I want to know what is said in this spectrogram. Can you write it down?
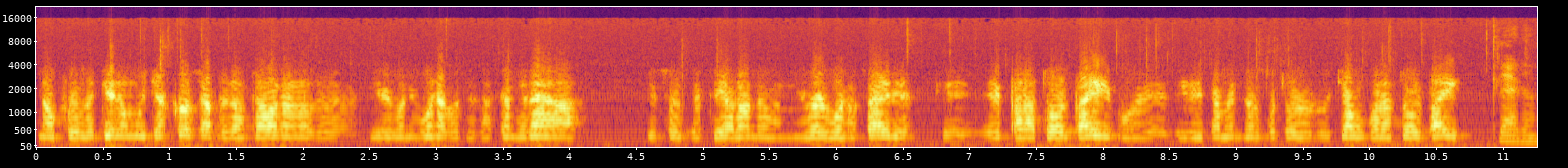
nos prometieron muchas cosas, pero hasta ahora no recibimos ninguna contestación de nada. Eso que estoy hablando a nivel Buenos Aires, que es para todo el país, porque directamente nosotros luchamos para todo el país. Claro.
